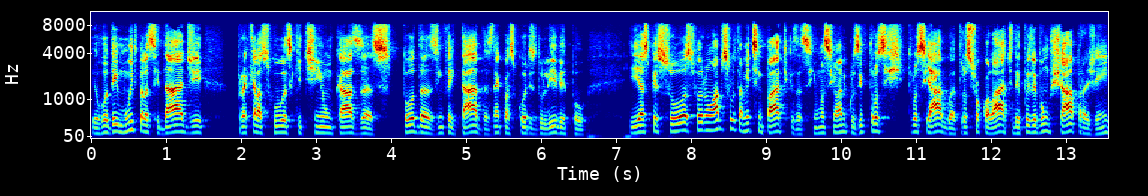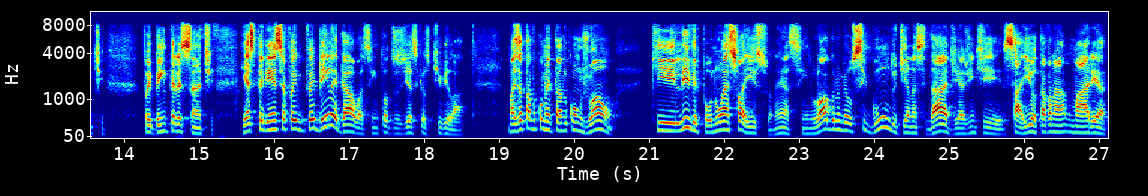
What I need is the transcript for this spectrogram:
eu rodei muito pela cidade, para aquelas ruas que tinham casas todas enfeitadas, né, com as cores do Liverpool. E as pessoas foram absolutamente simpáticas, assim. Uma senhora, inclusive, trouxe, trouxe água, trouxe chocolate, depois levou um chá pra gente. Foi bem interessante. E a experiência foi, foi bem legal, assim, todos os dias que eu estive lá. Mas eu estava comentando com o João que Liverpool não é só isso, né? Assim, logo no meu segundo dia na cidade, a gente saiu, eu estava numa área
